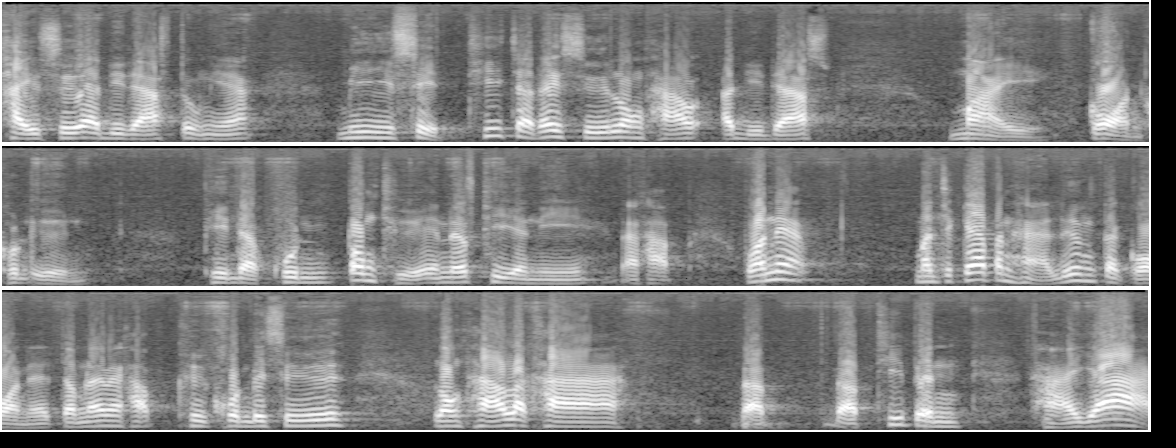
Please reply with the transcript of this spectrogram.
ใครซื้อ Adidas ตรงนี้มีสิทธิ์ที่จะได้ซื้อรองเท้า Adidas ใหม่ก่อนคนอื่น เพียงแต่คุณต้องถือ NFT อันนี้นะครับ เพราะเนี่ย มันจะแก้ปัญหาเรื่องแต่ก่อนเนี่ยจำได้ไหมครับ คือคนไปซื้อรองเท้าราคาแบบแบบที่เป็นหายาก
